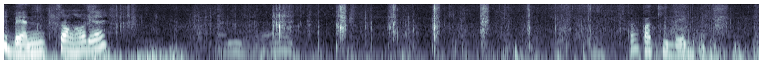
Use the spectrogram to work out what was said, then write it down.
สิแบนส่องเขาเด้อนนี้ก็ได้ ทั้งปลาขีเล็กไป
